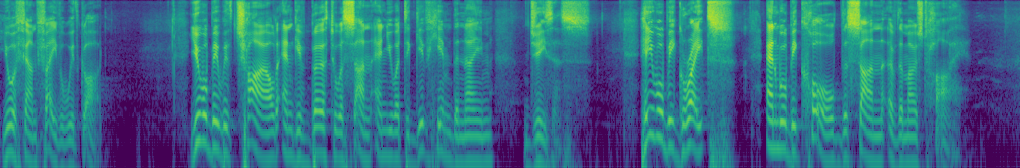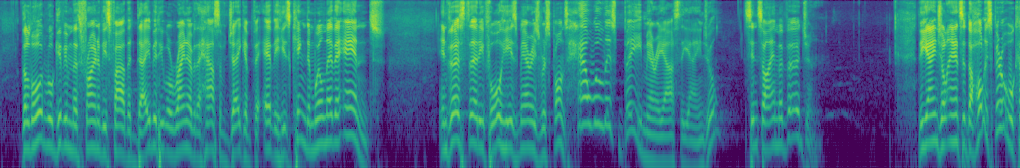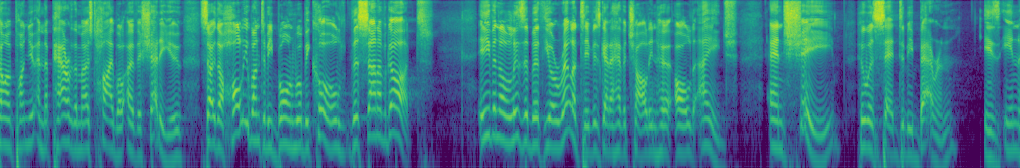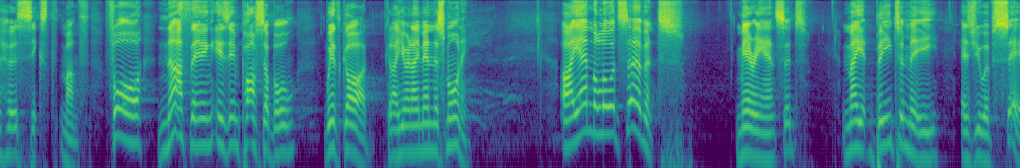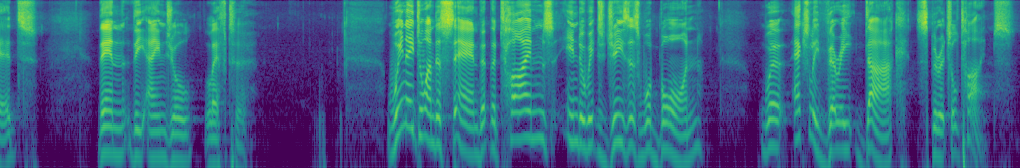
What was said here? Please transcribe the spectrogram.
you have found favor with God. You will be with child and give birth to a son, and you are to give him the name Jesus. He will be great and will be called the Son of the Most High. The Lord will give him the throne of his father David, He will reign over the house of Jacob forever. His kingdom will never end. In verse 34, here's Mary's response How will this be? Mary asked the angel, since I am a virgin. The angel answered, The Holy Spirit will come upon you, and the power of the Most High will overshadow you. So the Holy One to be born will be called the Son of God. Even Elizabeth, your relative, is going to have a child in her old age. And she, who was said to be barren, is in her sixth month. For nothing is impossible with God. Can I hear an amen this morning? I am the Lord's servant, Mary answered. May it be to me as you have said. Then the angel left her. We need to understand that the times into which Jesus were born were actually very dark spiritual times,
